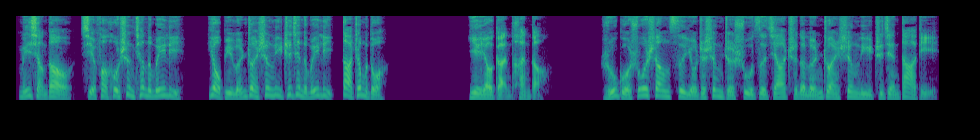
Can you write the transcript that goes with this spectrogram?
没想到解放后圣枪的威力要比轮转胜利之剑的威力大这么多。叶耀感叹道。如果说上次有着圣者数字加持的轮转胜利之剑大抵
